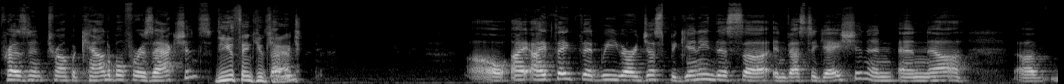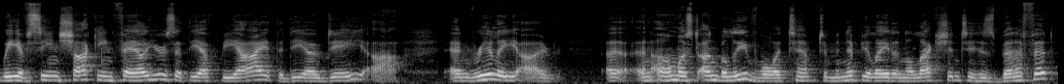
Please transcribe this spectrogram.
President Trump accountable for his actions? Do you think you can? Oh, I, I, think that we are just beginning this uh, investigation, and and uh, uh, we have seen shocking failures at the FBI, at the DoD, uh, and really uh, an almost unbelievable attempt to manipulate an election to his benefit.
